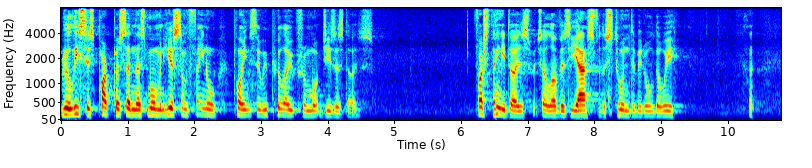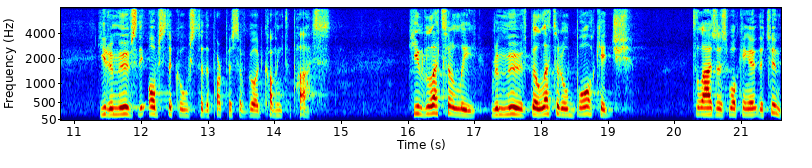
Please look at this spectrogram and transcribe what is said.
releases purpose in this moment. Here's some final points that we pull out from what Jesus does. First thing he does, which I love, is he asks for the stone to be rolled away. he removes the obstacles to the purpose of God coming to pass. He literally removed the literal blockage to Lazarus walking out the tomb.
